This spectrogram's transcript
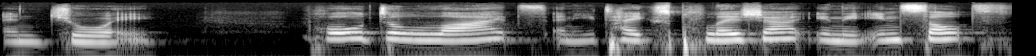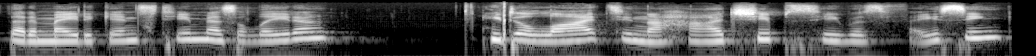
and joy. Paul delights and he takes pleasure in the insults that are made against him as a leader. He delights in the hardships he was facing,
